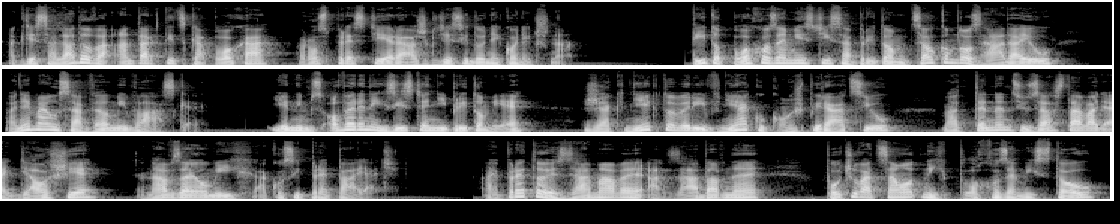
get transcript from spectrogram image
a kde sa ľadová antarktická plocha rozprestiera až kde si do nekonečna. Títo plochozemisti sa pritom celkom dosť hádajú a nemajú sa veľmi v láske. Jedným z overených zistení pritom je, že ak niekto verí v nejakú konšpiráciu, má tendenciu zastávať aj ďalšie a navzájom ich ako si prepájať. Aj preto je zaujímavé a zábavné počúvať samotných plochozemistov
